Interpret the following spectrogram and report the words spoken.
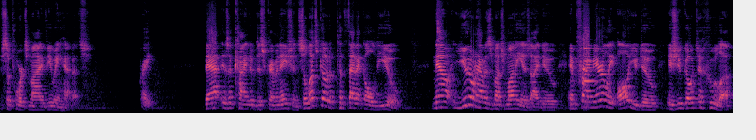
supports my viewing habits. Great. That is a kind of discrimination. So let's go to pathetic old you. Now, you don't have as much money as I do, and primarily all you do is you go to Hula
